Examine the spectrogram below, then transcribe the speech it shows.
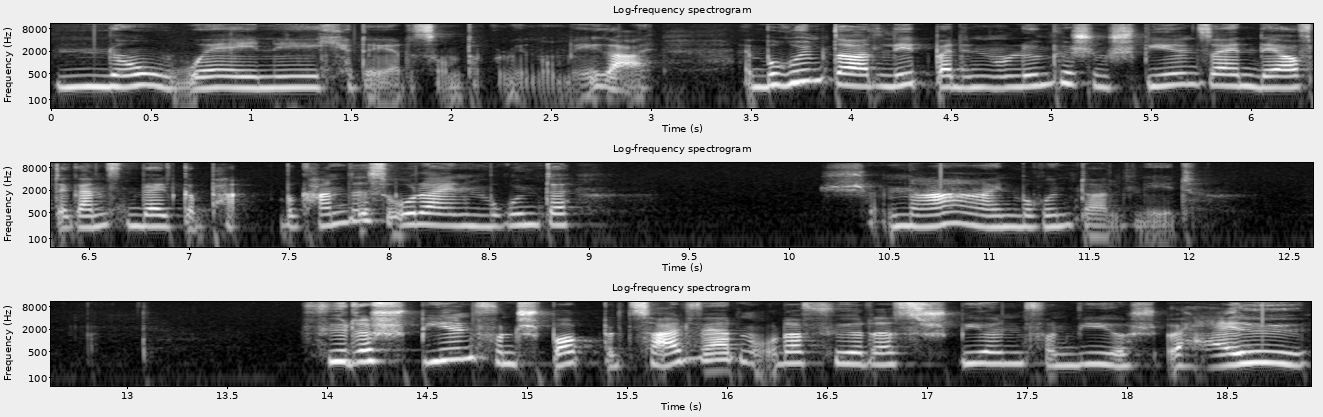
No way. Nee, ich hätte ja das runtergenommen. Egal. Ein berühmter Athlet bei den Olympischen Spielen sein, der auf der ganzen Welt bekannt ist, oder ein berühmter. Na, ein berühmter Athlet. Für das Spielen von Sport bezahlt werden oder für das Spielen von Videospielen?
